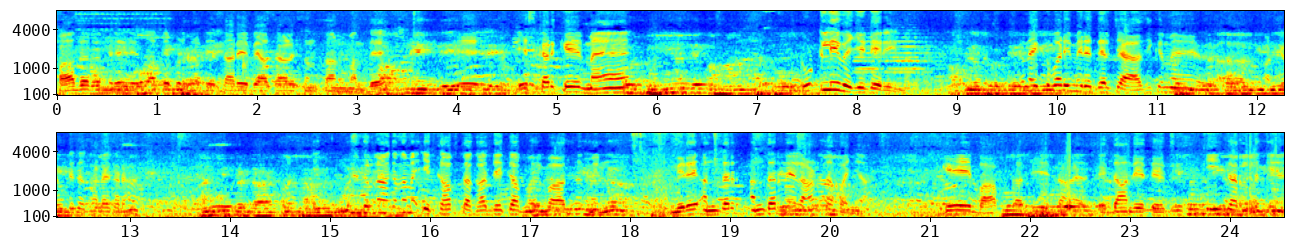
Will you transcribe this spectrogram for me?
ਫਾਦਰ ਮੇਰੇ ਦਾਦੇ ਪੜਦਾਦੇ ਸਾਰੇ ਵਿਆਸ ਵਾਲੇ ਸੰਤਾਂ ਨੂੰ ਮੰਨਦੇ ਆ। ਤੇ ਇਸ ਕਰਕੇ ਮੈਂ ਟੋਟਲੀ ਵੈਜੀਟੇਰੀਅਨ ਕਹਿੰਦਾ ਇੱਕ ਵਾਰੀ ਮੇਰੇ ਦਿਲ ਚ ਆਇਆ ਸੀ ਕਿ ਮੈਂ ਅੰਡੇ ਉੱਡੇ ਤਾਂ ਖਾ ਲਿਆ ਕਰਾਂ। ਮੁਸ਼ਕਲ ਨਾਲ ਕਹਿੰਦਾ ਮੈਂ ਇੱਕ ਹਫ਼ਤਾ ਖਾਧੇ, ਇੱਕ ਹਫ਼ਤੇ ਬਾਅਦ ਮੈਨੂੰ ਮੇਰੇ ਅੰਦਰ ਅੰਦਰ ਨੇ ਲਾਹਣਤਾਂ ਪਾਈਆਂ ਕਿ ਬਾਪ ਦਾ ਤੇ ਇਦਾਂ ਦੇ ਤੇ ਤੁਸੀਂ ਕੀ ਕਰਨ ਲੱਗੇ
